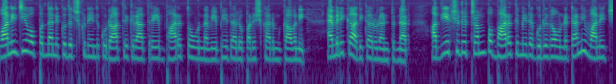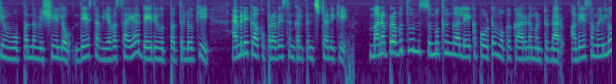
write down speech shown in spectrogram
వాణిజ్య ఒప్పందాన్ని కుదుర్చుకునేందుకు రాత్రికి రాత్రే భారత్తో ఉన్న విభేదాలు పరిష్కారం కావని అమెరికా అధికారులు అంటున్నారు. అధ్యక్షుడు ట్రంప్ భారత్ మీద గుర్రుగా ఉండటాన్ని వాణిజ్యం ఒప్పందం విషయంలో దేశ వ్యవసాయ డైరీ ఉత్పత్తుల్లోకి అమెరికాకు ప్రవేశం కల్పించడానికి మన ప్రభుత్వం సుముఖంగా లేకపోవటం ఒక కారణమంటున్నారు. అదే సమయంలో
